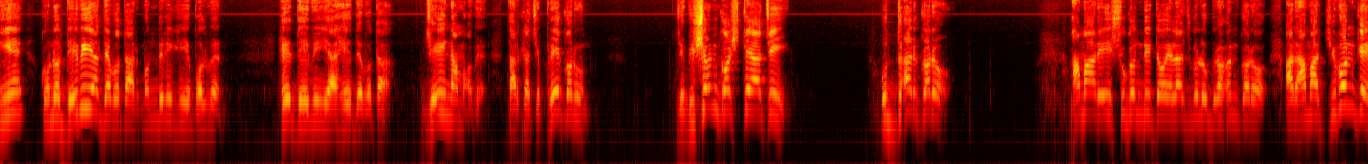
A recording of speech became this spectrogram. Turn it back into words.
নিয়ে কোনো দেবী আর দেবতার মন্দিরে গিয়ে বলবেন হে দেবী ইয়া হে দেবতা, যেই নাম হবে, তার কাছে প্রে করুন। যে ভীষণ কষ্টে আছি, উদ্ধার করো। আমার এই সুগন্ধিত এলাচগুলো গ্রহণ করো আর আমার জীবনকে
